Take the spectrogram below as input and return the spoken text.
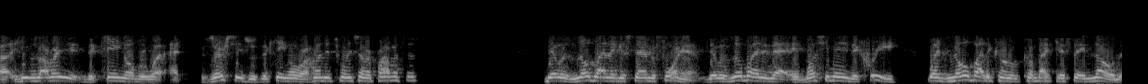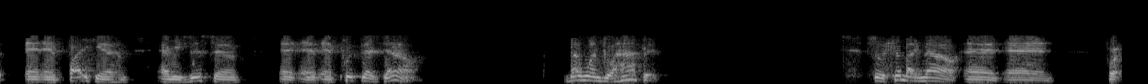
uh, he was already the king over what? Xerxes was the king over 127 provinces. There was nobody that could stand before him. There was nobody that, once he made a decree, when nobody can come back and say no and, and fight him and resist him and, and, and put that down. That wasn't going to happen. So to come back now and and for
